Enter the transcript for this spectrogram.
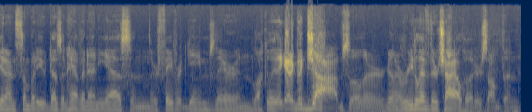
get on somebody who doesn't have an NES and their favorite games there, and luckily they got a good job, so they're gonna relive their childhood or something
